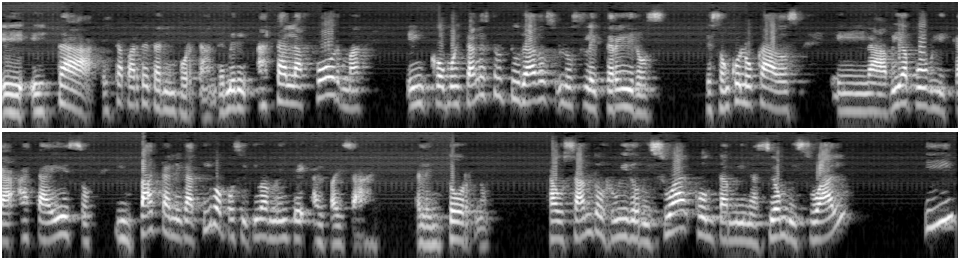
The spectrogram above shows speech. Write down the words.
eh, esta, esta parte tan importante. Miren, hasta la forma en cómo están estructurados los letreros que son colocados en la vía pública, hasta eso impacta negativo o positivamente al paisaje, al entorno, causando ruido visual, contaminación visual y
